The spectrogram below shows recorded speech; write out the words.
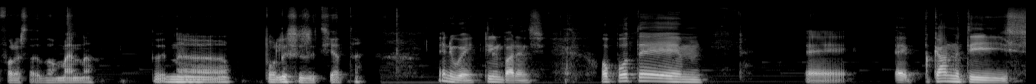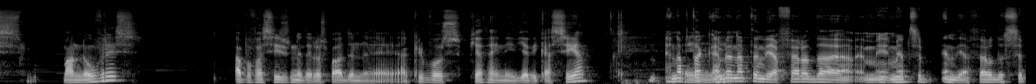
φορές τα δεδομένα. Είναι πολύ συζητιέται. Anyway, κλείνει παρένθεση. Οπότε, εμ, ε, ε, κάνουν τις μανούβρες, αποφασίζουν τέλος πάντων ε, ακριβώς ποια θα είναι η διαδικασία. Ένα από, τα, Ε, ένα από τα ενδιαφέροντα, μία μία από τις ενδιαφέροντες,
